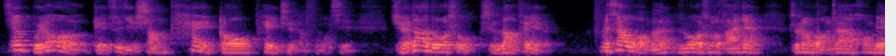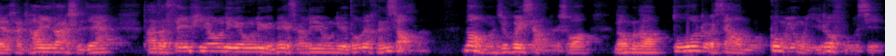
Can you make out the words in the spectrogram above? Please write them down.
先不要给自己上太高配置的服务器，绝大多数是浪费的。那像我们如果说发现这种网站后面很长一段时间，它的 CPU 利用率、内存利用率都是很小的。那我们就会想着说，能不能多个项目共用一个服务器？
